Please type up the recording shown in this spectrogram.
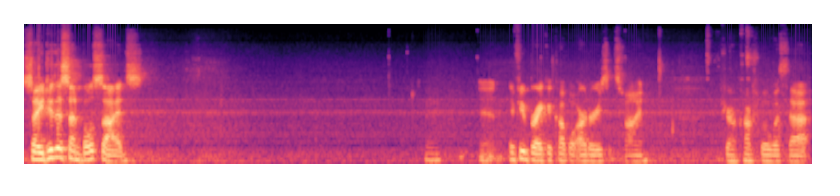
so you do this on both sides. And if you break a couple arteries, it's fine. If you're uncomfortable with that,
